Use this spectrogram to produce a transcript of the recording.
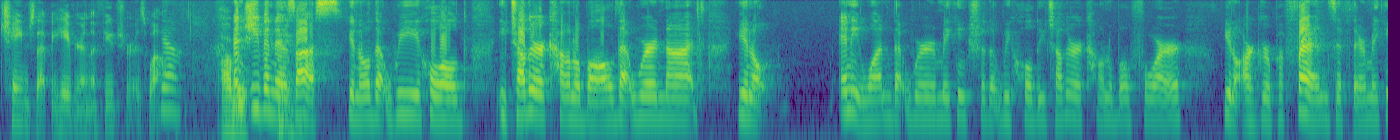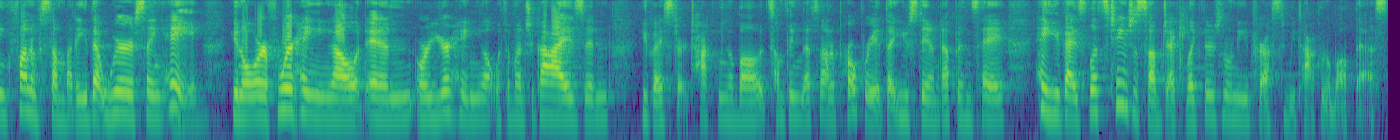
change that behavior in the future as well. Yeah. Obvious- And even as us, you know, that we hold each other accountable, that we're not, you know, anyone, that we're making sure that we hold each other accountable for, you know, our group of friends. If they're making fun of somebody, that we're saying, hey, mm-hmm. you know, or if we're hanging out and, or you're hanging out with a bunch of guys and you guys start talking about something that's not appropriate, that you stand up and say, hey, you guys, let's change the subject. Like, there's no need for us to be talking about this.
